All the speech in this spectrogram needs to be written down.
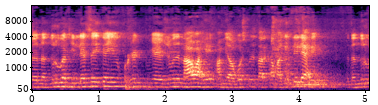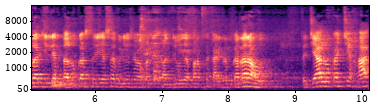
तर नंदुरबार जिल्ह्याचंही त्या प्रोजेक्ट या योजनेमध्ये नाव आहे. आम्ही ऑगस्टमध्ये तारखा मागितलेल्या आहेत. तर नंदुरबार जिल्ह्यात तालुकास्तरीय असा व्हिडिओ साहेब आपण मंत्री आपण कार्यक्रम करणार आहोत. तर ज्या लोकांचे हात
